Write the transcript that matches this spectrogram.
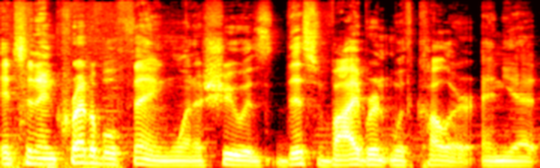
it's an incredible thing when a shoe is this vibrant with color and yet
